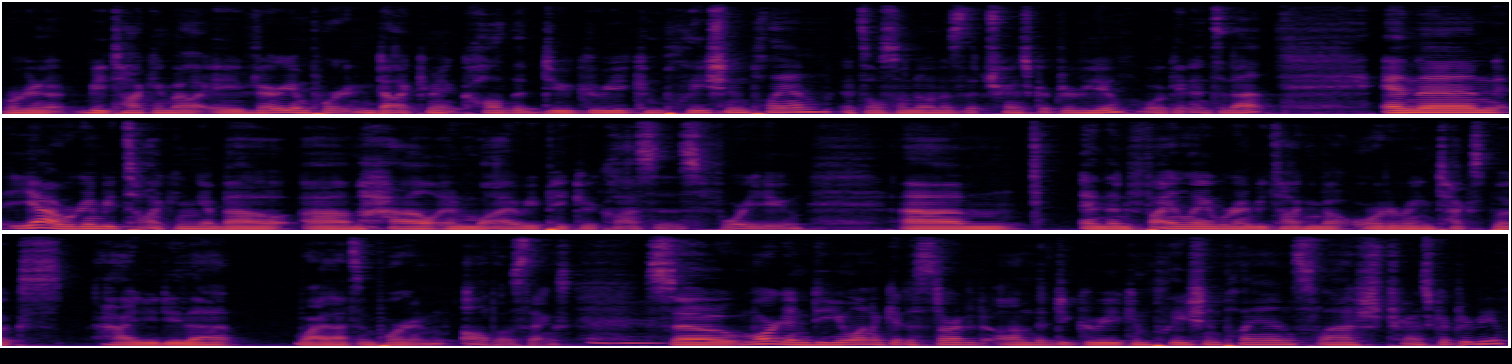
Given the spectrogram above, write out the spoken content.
We're going to be talking about a very important document called the Degree Completion Plan. It's also known as the Transcript Review. We'll get into that. And then, yeah, we're going to be talking about um, how and why we pick your classes for you. Um, and then finally, we're going to be talking about ordering textbooks, how you do that, why that's important, all those things. Mm-hmm. So, Morgan, do you want to get us started on the degree completion plan slash transcript review?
